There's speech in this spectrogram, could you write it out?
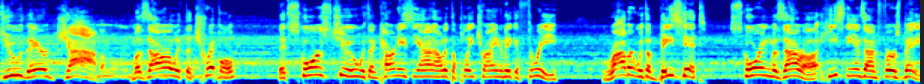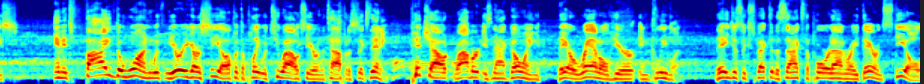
do their job. Mazara with the triple that scores two with Encarnacion out at the plate trying to make it three. Robert with a base hit scoring Mazara. He stands on first base and it's five to one with Leury Garcia up at the plate with two outs here in the top of the sixth inning. Pitch out, Robert is not going. They are rattled here in Cleveland. They just expected the Sox to pour it on right there and steal,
